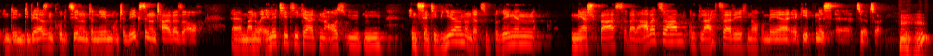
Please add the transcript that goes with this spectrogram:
in den diversen produzierenden Unternehmen unterwegs sind und teilweise auch äh, manuelle Tätigkeiten ausüben, incentivieren und dazu bringen, mehr Spaß bei der Arbeit zu haben und gleichzeitig noch mehr Ergebnis äh, zu erzeugen. Mhm.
